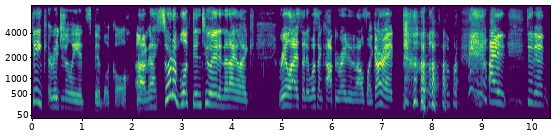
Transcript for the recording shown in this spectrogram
think originally it's biblical, um, and I sort of looked into it, and then I like realized that it wasn't copyrighted, and I was like, all right, I didn't,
